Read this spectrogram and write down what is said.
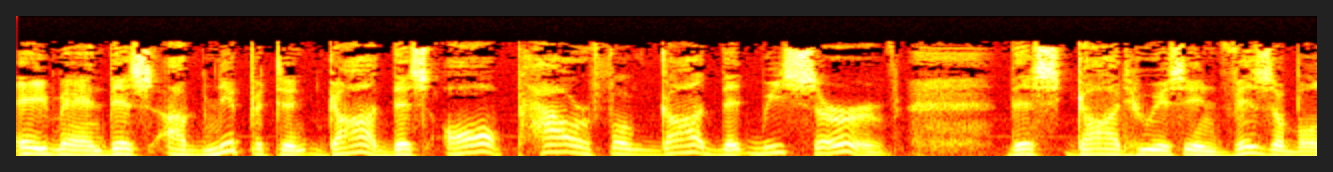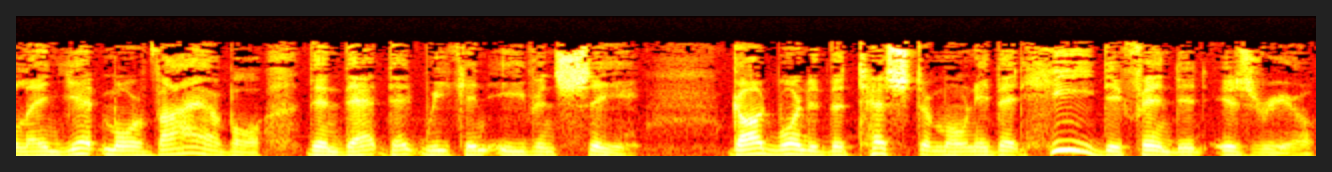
Amen. This omnipotent God, this all powerful God that we serve. This God who is invisible and yet more viable than that that we can even see. God wanted the testimony that He defended Israel.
